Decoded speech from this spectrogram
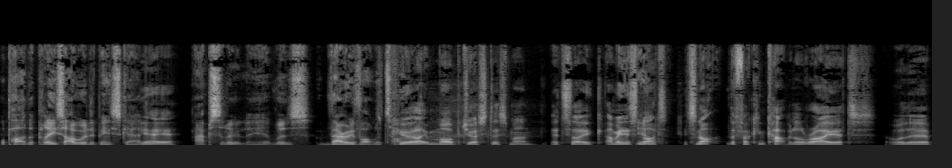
or part of the police, I would have been scared. yeah, yeah. Absolutely, it was very volatile. Pure like mob justice, man. It's like I mean, it's Yeah. not it's not the fucking Capitol riot or the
